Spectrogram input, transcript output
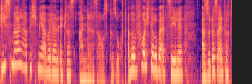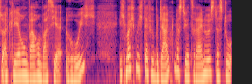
Diesmal habe ich mir aber dann etwas anderes ausgesucht. Aber bevor ich darüber erzähle, also das einfach zur Erklärung, warum war es hier ruhig. Ich möchte mich dafür bedanken, dass du jetzt reinhörst, dass du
